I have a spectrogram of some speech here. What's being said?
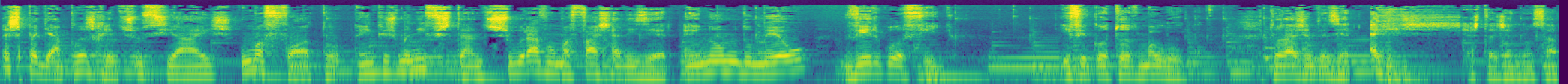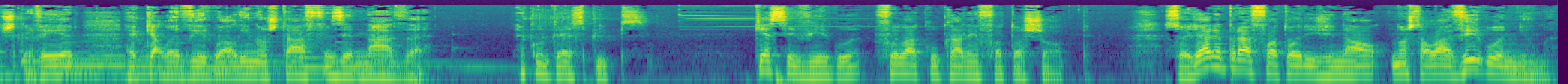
a espalhar pelas redes sociais uma foto em que os manifestantes seguravam uma faixa a dizer em nome do meu, vírgula, filho. E ficou todo maluco. Toda a gente a dizer, Eish! Esta gente não sabe escrever, aquela vírgula ali não está a fazer nada. Acontece, Pips, que essa vírgula foi lá colocada em Photoshop. Se olharem para a foto original, não está lá vírgula nenhuma.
